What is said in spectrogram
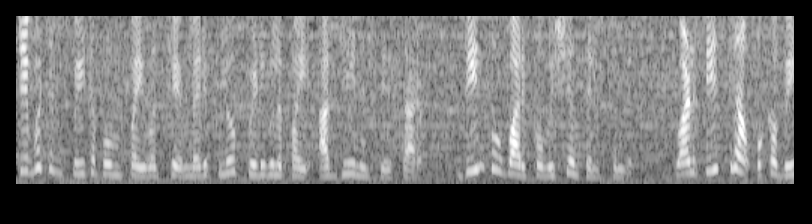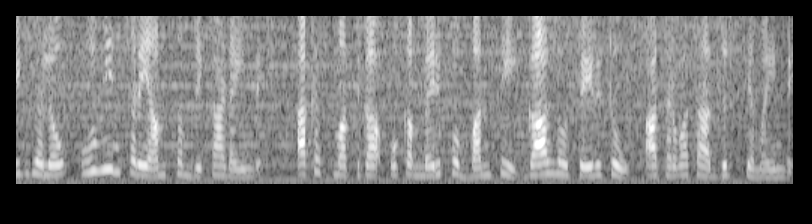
టిబెటన్ పీఠభూమిపై వచ్చే మెరుపులు పిడుగులపై అధ్యయనం చేశారు. దీంతో వారికో విషయం తెలిసింది. వాళ్ళు తీసిన ఒక వీడియోలో ఊహించని అంశం రికార్డైంది అకస్మాత్తుగా ఒక మెరుపు బంతి గాల్లో తేలుతూ ఆ తర్వాత అదృశ్యమైంది.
